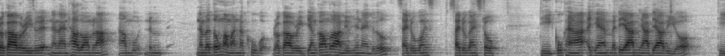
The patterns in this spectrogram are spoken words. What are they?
recovery ဆိုတဲ့နလန်ထသွားမလားဒါမှမဟုတ်နံပါတ်3မှာမှနှစ်ခုပေါ့ recovery ပြန်ကောင်းသွားတာမျိုးဖြစ်နိုင်တယ်လို့ cytokine cytokine storm ဒီကိုခံအားအရန်မတရားများပြားပြီးတော့ဒီ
